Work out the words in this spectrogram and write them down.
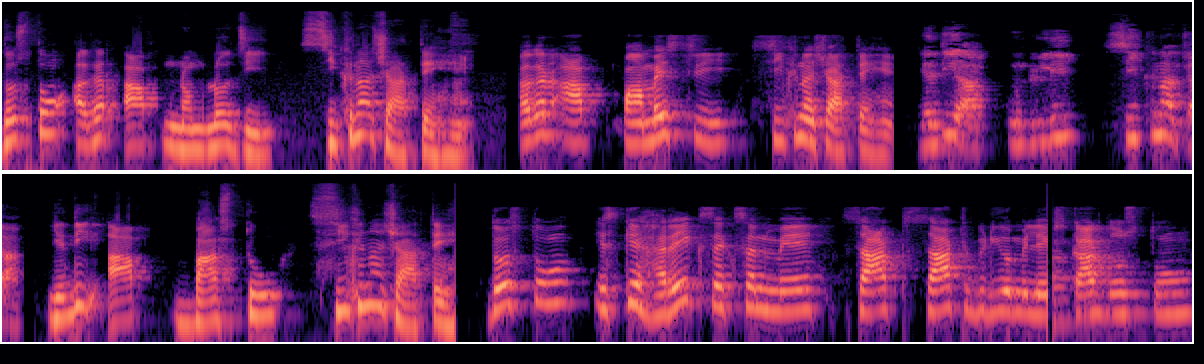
दोस्तों अगर आप नमोलॉजी सीखना चाहते हैं अगर आप पामेस्ट्री सीखना चाहते हैं यदि आप कुंडली सीखना चाहते यदि आप वास्तु सीखना चाहते हैं दोस्तों इसके हर एक सेक्शन में 60 60 वीडियो मिलेगा। नमस्कार दोस्तों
